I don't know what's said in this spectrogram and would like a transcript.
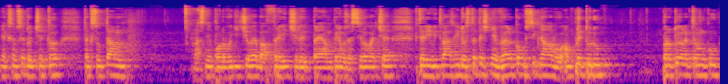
jak jsem se dočetl, tak jsou tam vlastně polovodičové buffery, čili preampy nebo zesilovače, které vytvářejí dostatečně velkou signálovou amplitudu pro tu elektronku.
